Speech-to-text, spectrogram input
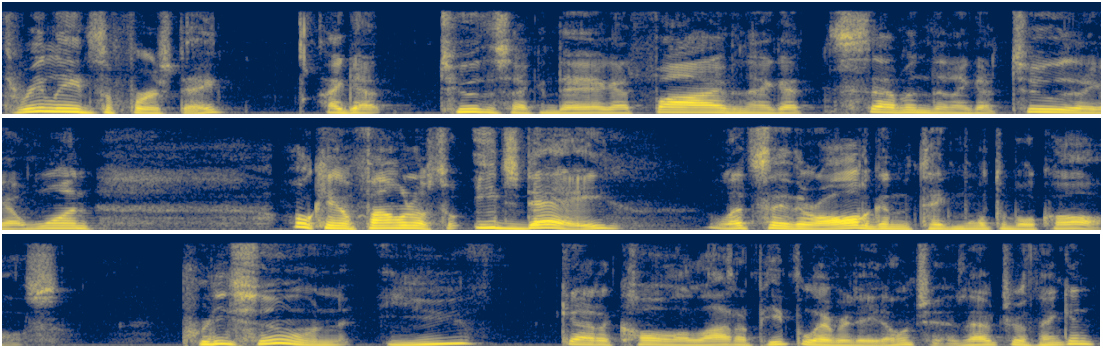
three leads the first day. I got two the second day. I got five, and then I got seven. Then I got two. Then I got one. Okay, I'm following up. So each day, let's say they're all going to take multiple calls. Pretty soon, you've got to call a lot of people every day, don't you? Is that what you're thinking?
